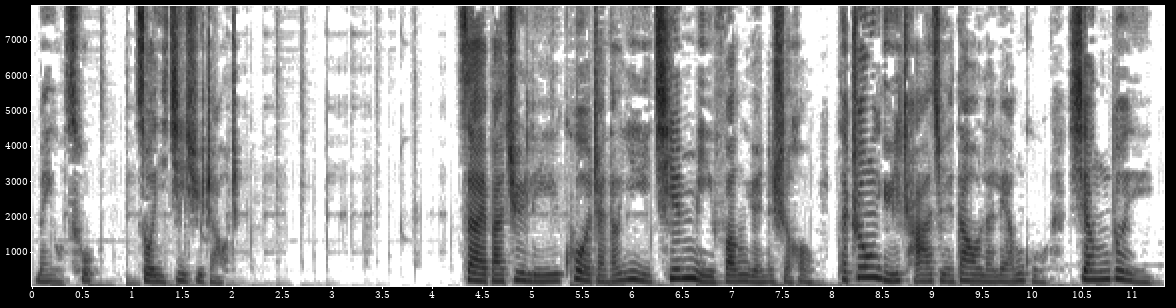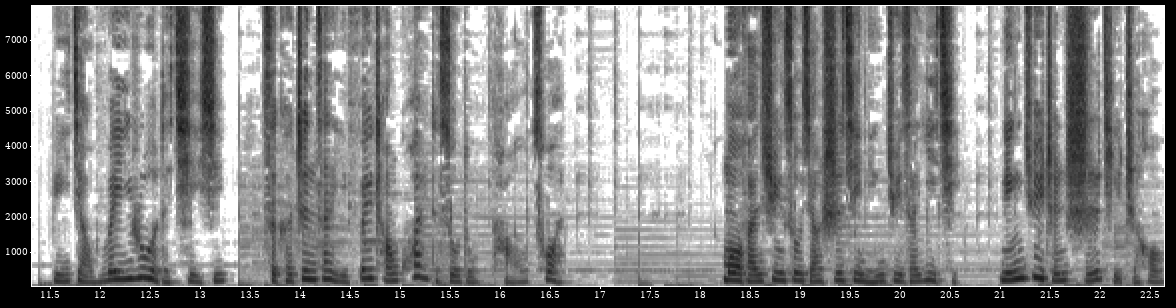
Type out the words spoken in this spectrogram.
没有错。所以继续找着，在把距离扩展到一千米方圆的时候，他终于察觉到了两股相对比较微弱的气息此刻正在以非常快的速度逃窜。莫凡迅速将尸气凝聚在一起，凝聚成实体之后，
